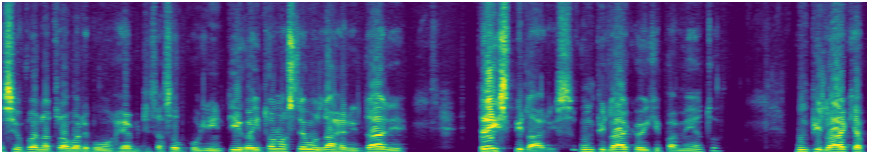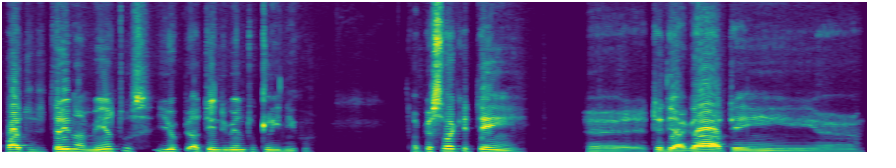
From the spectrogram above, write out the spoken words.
A Silvana trabalha com reabilitação cognitiva. Então nós temos, na realidade, três pilares. Um pilar que é o equipamento, um pilar que é a parte de treinamentos e o atendimento clínico. A pessoa que tem é, TDAH, tem é,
